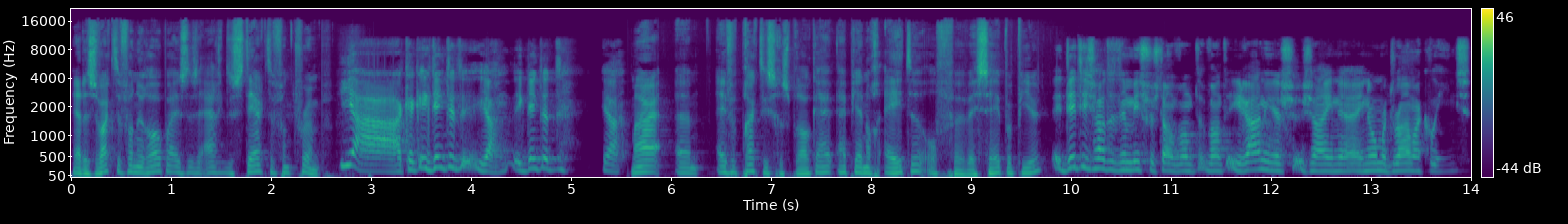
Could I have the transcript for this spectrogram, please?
Ja, de zwakte van Europa is dus eigenlijk de sterkte van Trump. Ja, kijk, ik denk dat. Ja, ik denk dat ja. Maar um, even praktisch gesproken, heb jij nog eten of uh, wc-papier? Dit is altijd een misverstand, want, want Iraniërs zijn uh, enorme drama queens.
